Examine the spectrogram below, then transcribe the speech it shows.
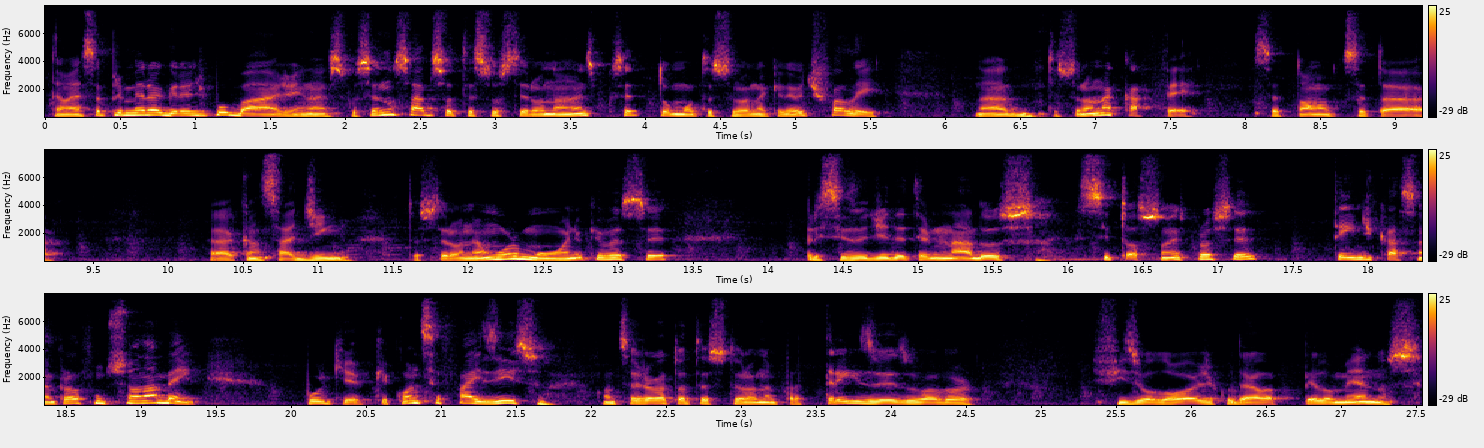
Então, essa é a primeira grande bobagem, né? Se você não sabe sua testosterona antes, porque você tomou testosterona, que nem eu te falei, né? Testosterona é café. Você toma porque você está é, cansadinho. Testosterona é um hormônio que você precisa de determinadas situações para você ter indicação para ela funcionar bem. Por quê? Porque quando você faz isso, quando você joga a tua testosterona para três vezes o valor fisiológico dela, pelo menos,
